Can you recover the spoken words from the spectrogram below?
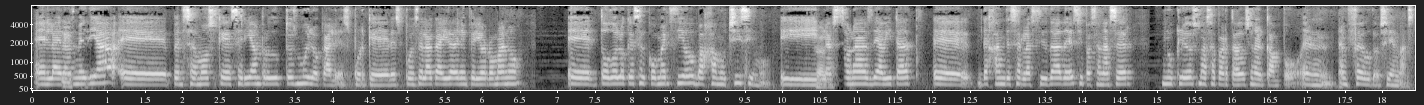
En la Edad Sí. Media eh, pensamos que serían productos muy locales, porque después de la caída del Imperio Romano eh, todo lo que es el comercio baja muchísimo y Claro. las zonas de hábitat eh, dejan de ser las ciudades y pasan a ser núcleos más apartados en el campo, en, en feudos y demás.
